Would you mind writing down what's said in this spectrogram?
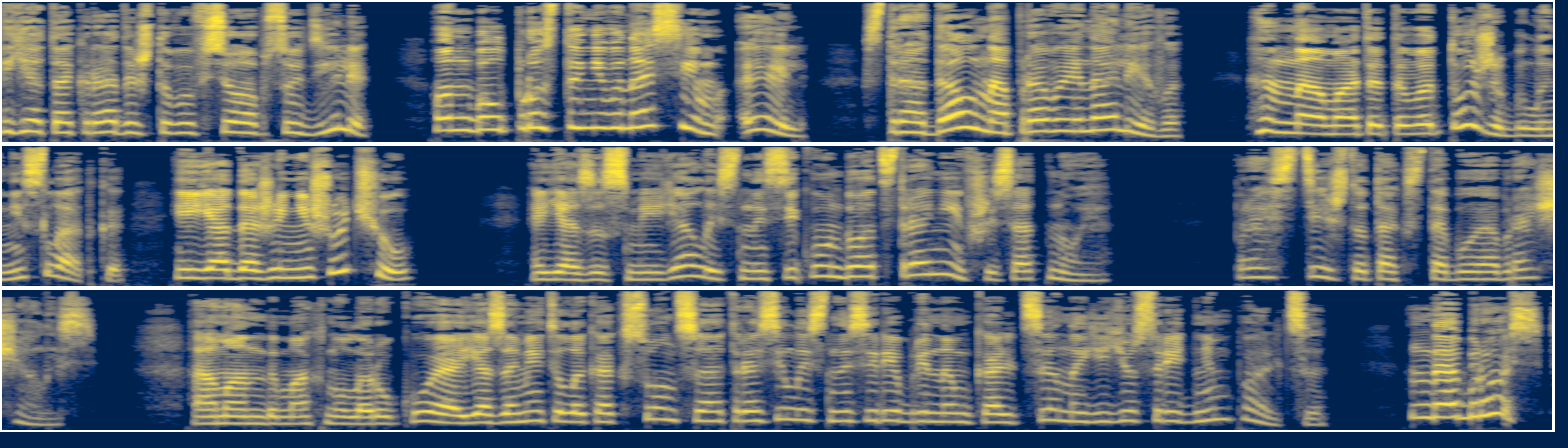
«Я так рада, что вы все обсудили. Он был просто невыносим, Эль. Страдал направо и налево. Нам от этого тоже было не сладко, и я даже не шучу». Я засмеялась, на секунду отстранившись от Ноя. «Прости, что так с тобой обращалась». Аманда махнула рукой, а я заметила, как солнце отразилось на серебряном кольце на ее среднем пальце. «Да брось,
